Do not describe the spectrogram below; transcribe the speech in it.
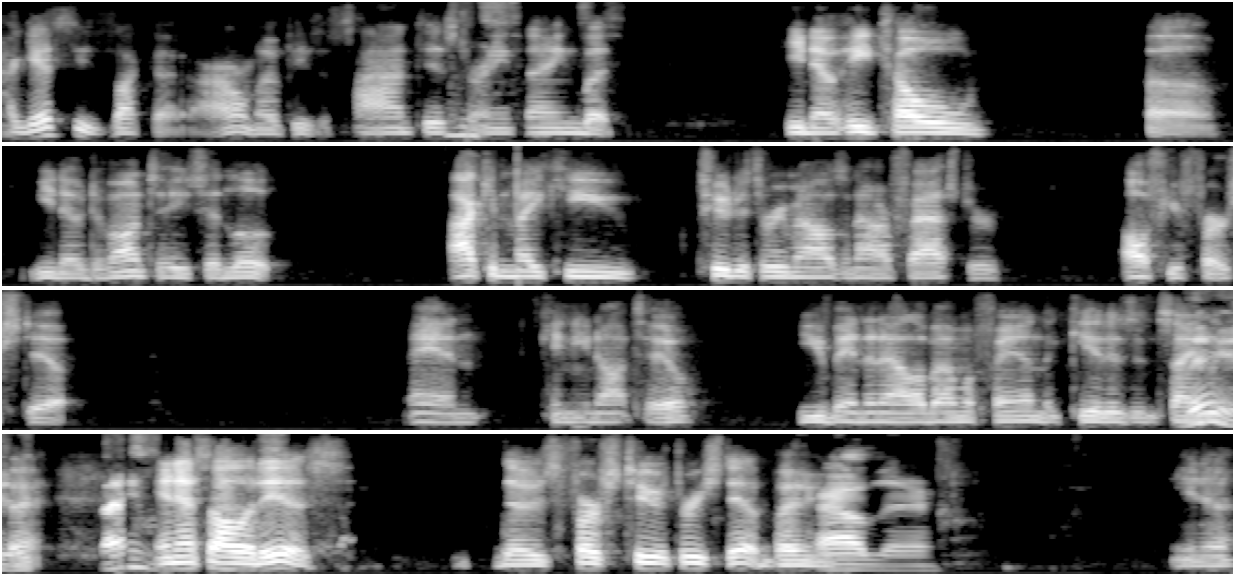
I guess he's like a, I don't know if he's a scientist or anything, but, you know, he told, uh, you know, DeVonta, he said, look, I can make you two to three miles an hour faster off your first step. And can you not tell? You've been an Alabama fan, the kid is insanely fast. And that's all it is. Those first two or three steps, boom. out there. You know,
